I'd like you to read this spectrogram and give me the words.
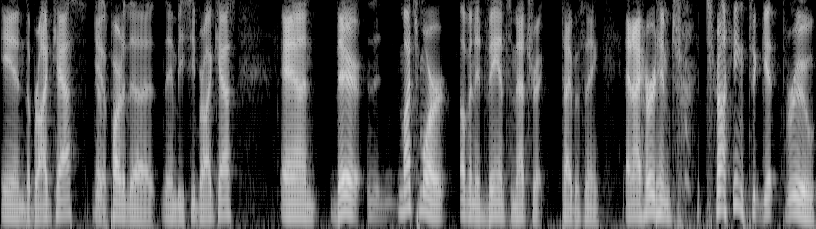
in the broadcasts as part of the, the NBC broadcast, and they're much more of an advanced metric type of thing. And I heard him tr- trying to get through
